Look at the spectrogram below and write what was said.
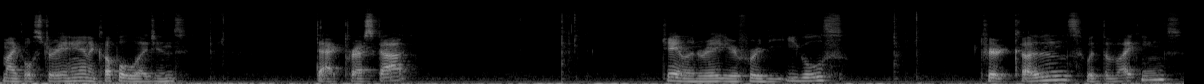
Michael Strahan, a couple legends. Dak Prescott. Jalen Reagor for the Eagles. Kirk Cousins with the Vikings.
